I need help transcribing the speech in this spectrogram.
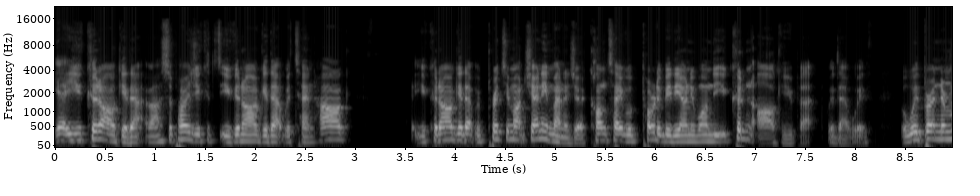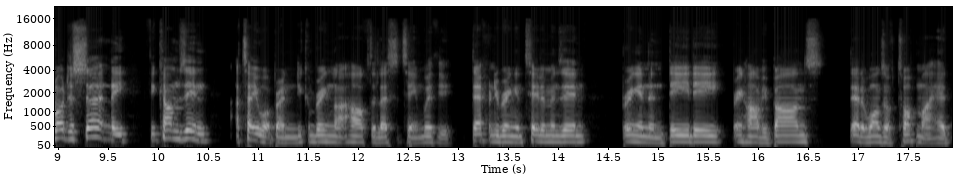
Yeah, you could argue that. I suppose you could you could argue that with Ten Hag. You could argue that with pretty much any manager. Conte would probably be the only one that you couldn't argue that with that with. But with Brendan Rodgers, certainly, if he comes in, I tell you what, Brendan, you can bring like half the Leicester team with you. Definitely bringing Tielemans in, bringing in Ndidi, bring Harvey Barnes. They're the ones off the top of my head.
